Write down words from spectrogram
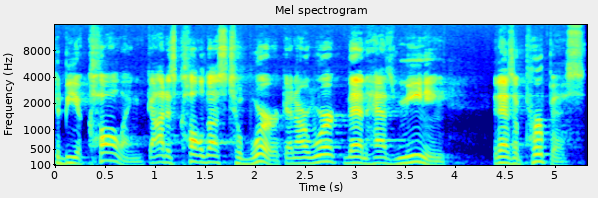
could be a calling. God has called us to work, and our work then has meaning, it has a purpose.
